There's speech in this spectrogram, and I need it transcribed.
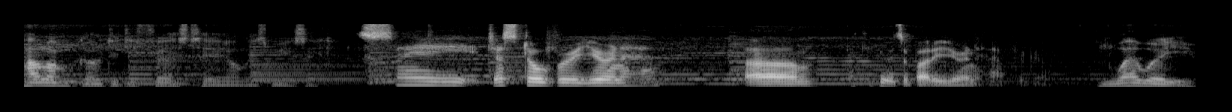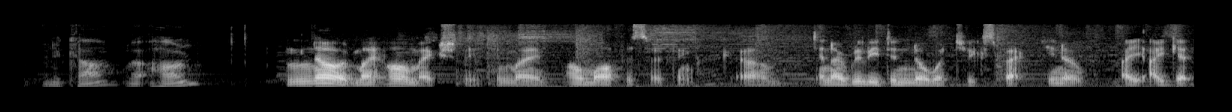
How long ago did you first hear Ollie's music? Say just over a year and a half. Um, I think it was about a year and a half ago. And where were you? In a car? At home? No, at my home actually, in my home office, I think. Um, and I really didn't know what to expect. You know, I, I get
